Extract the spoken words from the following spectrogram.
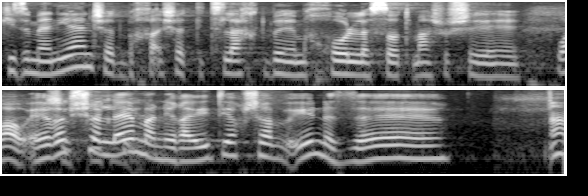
כי זה מעניין שאת, בח... שאת הצלחת במחול לעשות משהו ש... וואו, ערב שלם, ב... אני ראיתי עכשיו, הנה, זה... אה,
